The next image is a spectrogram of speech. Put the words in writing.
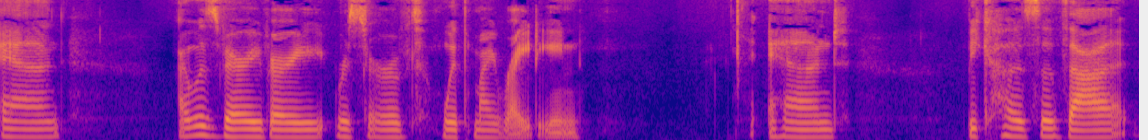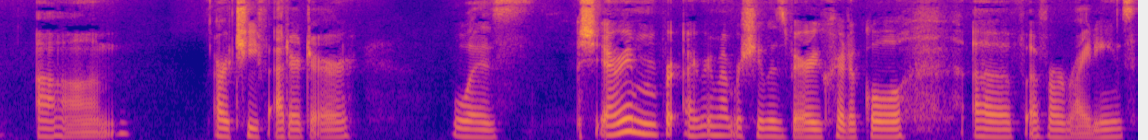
and I was very, very reserved with my writing. And because of that, um, our chief editor was she I remember I remember she was very critical of of our writings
